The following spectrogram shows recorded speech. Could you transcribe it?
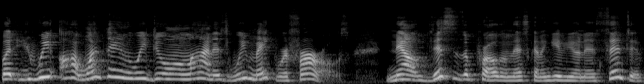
But we are one thing that we do online is we make referrals. Now, this is a program that's going to give you an incentive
